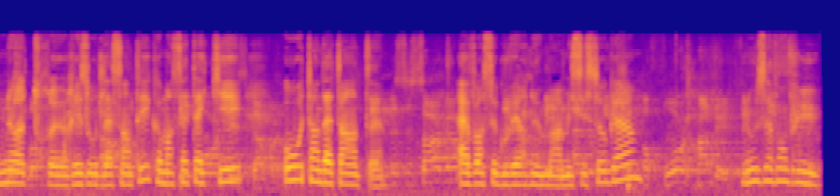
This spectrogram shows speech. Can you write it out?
notre réseau de la santé, comment s'attaquer au temps d'attente. Avant ce gouvernement Mississauga, nous avons vu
